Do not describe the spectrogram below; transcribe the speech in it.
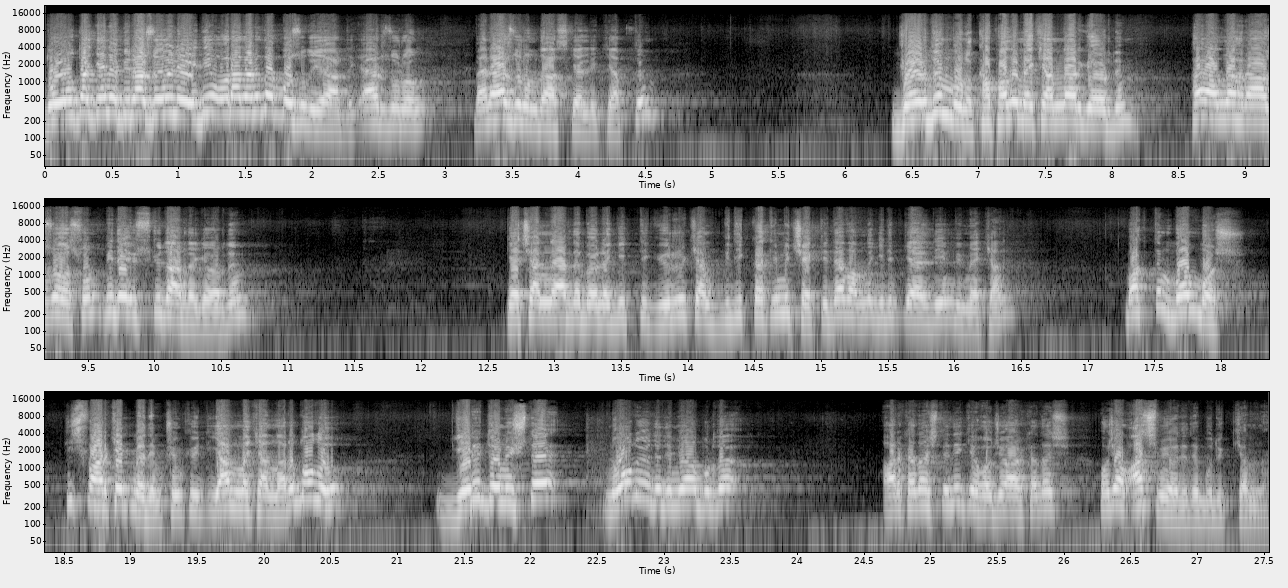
Doğuda gene biraz öyleydi. Oraları da bozuluyor artık. Erzurum. Ben Erzurum'da askerlik yaptım. Gördüm bunu. Kapalı mekanlar gördüm. Hay Allah razı olsun. Bir de Üsküdar'da gördüm. Geçenlerde böyle gittik yürürken bir dikkatimi çekti. Devamlı gidip geldiğim bir mekan. Baktım bomboş. Hiç fark etmedim. Çünkü yan mekanları dolu. Geri dönüşte ne oluyor dedim ya burada. Arkadaş dedi ki hoca arkadaş. Hocam açmıyor dedi bu dükkanını.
